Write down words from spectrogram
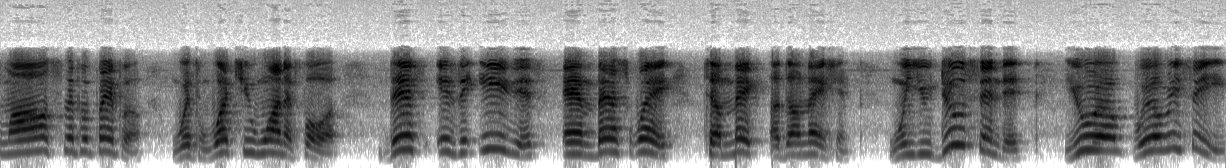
small slip of paper with what you want it for. This is the easiest and best way to make a donation. When you do send it, you will, will receive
